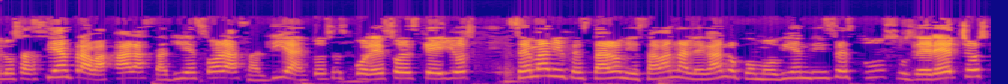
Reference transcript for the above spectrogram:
los hacían trabajar hasta 10 horas al día. Entonces, por eso es que ellos se manifestaron y estaban alegando, como bien dices tú, sus derechos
